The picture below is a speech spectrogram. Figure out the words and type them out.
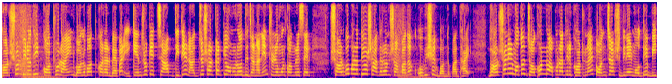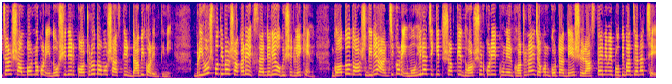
ধর্ষণ বিরোধী কঠোর আইন বলবৎ করার ব্যাপারে কেন্দ্রকে চাপ দিতে রাজ্য সরকারকে অনুরোধ জানালেন তৃণমূল কংগ্রেসের সর্বভারতীয় সাধারণ সম্পাদক অভিষেক বন্দ্যোপাধ্যায়। ধর্ষণের মতো জঘন্য অপরাধের ঘটনায় পঞ্চাশ দিনের মধ্যে বিচার সম্পন্ন করে দোষীদের কঠোরতম শাস্তির দাবি করেন তিনি। বৃহস্পতিবার সকালে এক স্যান্ডেলে অভিষেক লেখেন গত দশ দিনে আর্জি করে মহিলা চিকিৎসককে ধর্ষণ করে খুনের ঘটনায় যখন গোটা দেশ রাস্তায় নেমে প্রতিবাদ জানাচ্ছে,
